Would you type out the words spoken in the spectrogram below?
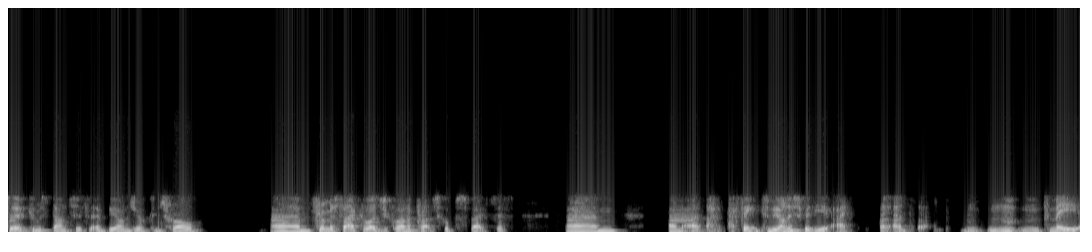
circumstances that are beyond your control um, from a psychological and a practical perspective. Um, and I, I, think, to be honest with you, I, for me,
